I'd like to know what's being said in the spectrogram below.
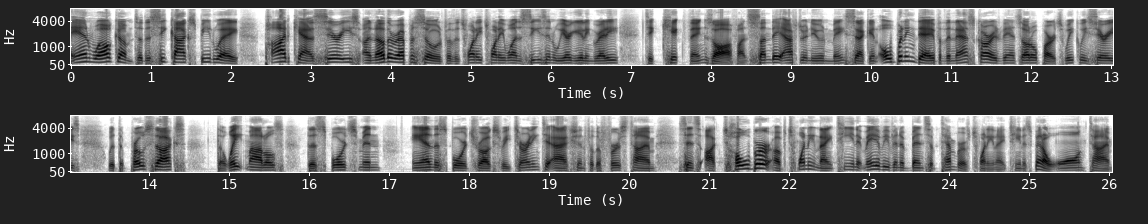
and welcome to the Seekonk Speedway podcast series. Another episode for the 2021 season. We are getting ready to kick things off on Sunday afternoon, May 2nd, opening day for the NASCAR Advance Auto Parts weekly series with the Pro Stocks, the late models, the sportsmen, and the sport trucks returning to action for the first time since October of 2019. It may have even have been September of 2019. It's been a long time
